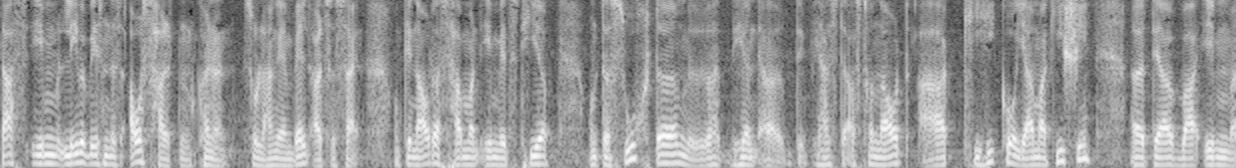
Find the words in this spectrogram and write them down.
dass eben Lebewesen das aushalten können, so lange im Weltall zu sein. Und genau das haben wir eben jetzt hier untersucht. Ähm, Hier, äh, wie heißt der Astronaut? Akihiko Yamagishi. Äh, Der war eben äh,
